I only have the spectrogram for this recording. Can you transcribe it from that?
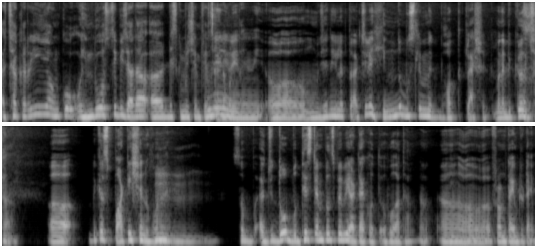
अच्छा कर रही है या उनको हिंदुओं से भी ज़्यादा डिस्क्रिमिनेशन फेस करना नहीं, नहीं, नहीं, नहीं, मुझे नहीं लगता। एक्चुअली हिंदू मुस्लिम में बहुत क्लैश मैंने बिकॉज़ अच्छा। बिकॉज़ पार्टीशन हुआ है। हम्म, हम्म। सो so, जो दो बुद्धिस्ट टेम्पल्स पे भी अटैक होते हुआ था from time to time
